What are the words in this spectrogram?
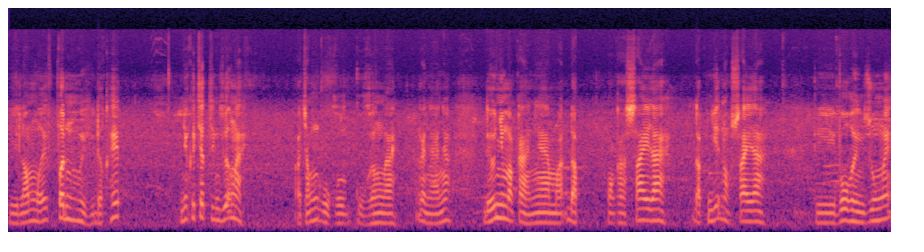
thì nó mới phân hủy được hết những cái chất dinh dưỡng này ở trong củ củ, gừng này cả nhà nhé nếu như mà cả nhà mà đập hoặc là xay ra đập nhuyễn hoặc xay ra thì vô hình dung ấy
